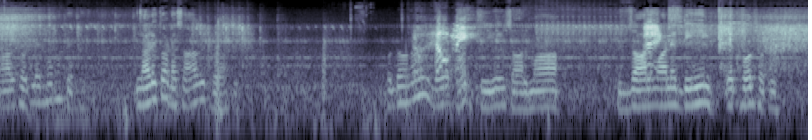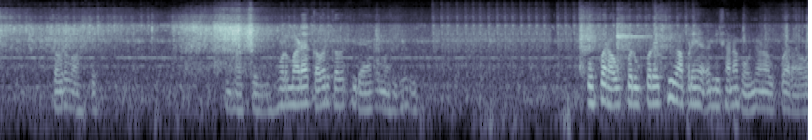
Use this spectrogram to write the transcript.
वाल छुट ले वो मत नाड़े तोड़ा साहब ही थोड़ा उधर ना बहुत जी साल माँ जालमान दीन एक होर सुट कवर वास्ते। हूँ माड़ा कवर कवर की रह के मारी ऊपर आओ उपर ऊपर इतनी अपने निशाना पहुँच जाना उपर आओ।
